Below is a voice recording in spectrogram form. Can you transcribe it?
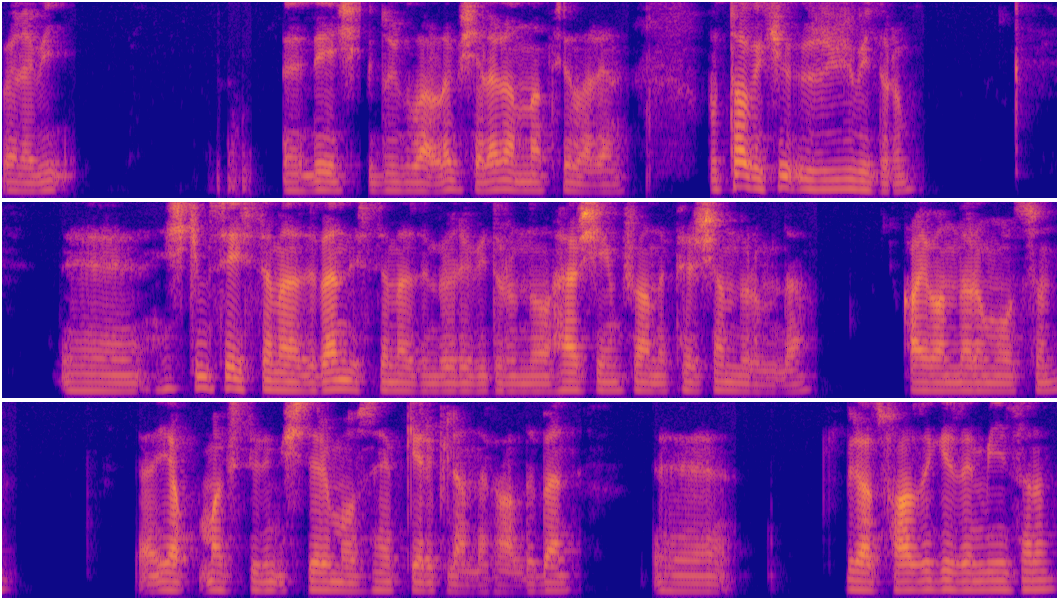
böyle bir e, değişik bir duygularla bir şeyler anlatıyorlar yani. Bu tabii ki üzücü bir durum. E, hiç kimse istemezdi. Ben de istemezdim böyle bir durumda. Her şeyim şu anda perişan durumda. Hayvanlarım olsun. Yani yapmak istediğim işlerim olsun hep geri planda kaldı. Ben biraz fazla gezen bir insanım.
